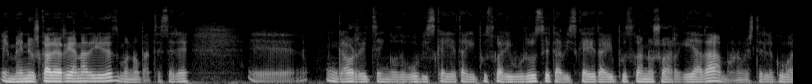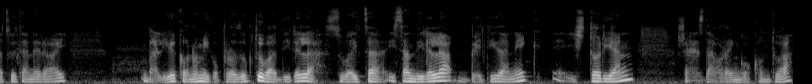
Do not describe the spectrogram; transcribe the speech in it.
Hemen Euskal Herrian adibidez, bueno, batez ere, e, gaur ritzen dugu Bizkaia eta Gipuzkoari buruz eta Bizkaia eta Gipuzkoan oso argia da, bueno, beste leku batzuetan ere bai, balio ekonomiko produktu bat direla, zuaitza izan direla betidanik e, historian, osea ez da oraingo kontua,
